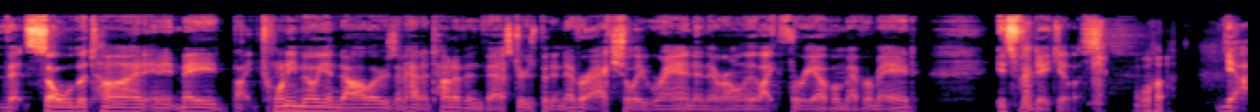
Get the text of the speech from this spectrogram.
that sold a ton and it made like 20 million dollars and had a ton of investors, but it never actually ran and there were only like 3 of them ever made. It's ridiculous. What? Yeah.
